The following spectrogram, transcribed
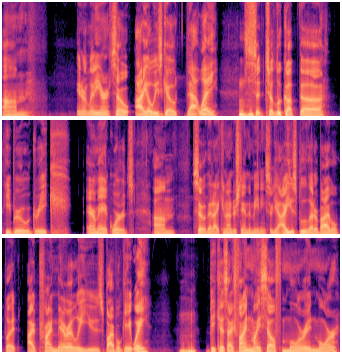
um, interlinear. So I always go that way so, to look up the Hebrew, Greek, Aramaic words um, so that I can understand the meaning. So yeah, I use Blue Letter Bible, but I primarily use Bible Gateway because I find myself more and more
